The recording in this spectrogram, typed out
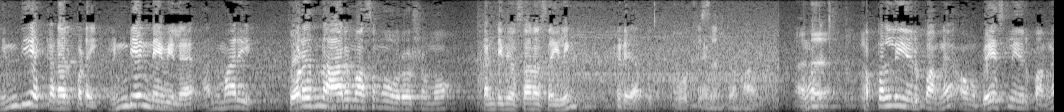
இந்திய கடற்படை இந்தியன் நேவில அந்த மாதிரி தொடர்ந்து ஆறு மாசமோ ஒரு வருஷமோ கண்டினியூஸான செயலிங் கிடையாது. என்ற மாதிரி. கப்பல்லயும் இருப்பாங்க அவங்க பேஸ்லயும் இருப்பாங்க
